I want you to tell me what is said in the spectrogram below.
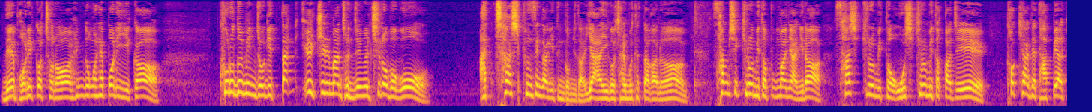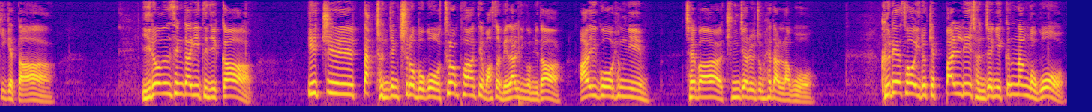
내버릴 것처럼 행동을 해버리니까 쿠르드 민족이 딱 일주일만 전쟁을 치러보고 아차 싶은 생각이 든 겁니다. 야, 이거 잘못했다가는 30km 뿐만이 아니라 40km, 50km까지 터키한테 다 빼앗기겠다. 이런 생각이 드니까 일주일 딱 전쟁 치러보고 트럼프한테 와서 매달린 겁니다. 아이고, 형님, 제발 중재를 좀 해달라고. 그래서 이렇게 빨리 전쟁이 끝난 거고,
